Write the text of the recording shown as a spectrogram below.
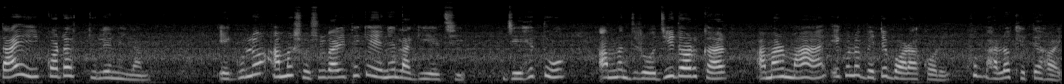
তাই কটা তুলে নিলাম। এগুলো আমার শ্বশুরবাড়ি থেকে এনে লাগিয়েছি। যেহেতু আমার রোজই দরকার, আমার মা এগুলো বেটে বড়া করে। খুব ভালো খেতে হয়।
